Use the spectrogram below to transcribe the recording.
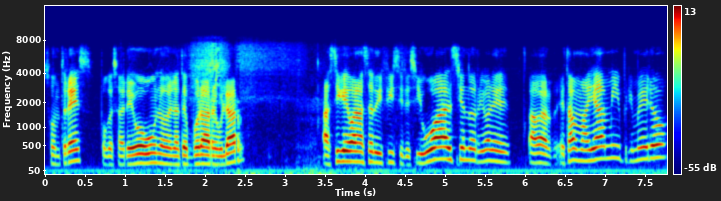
Son tres, porque se agregó uno en la temporada regular. Así que van a ser difíciles. Igual siendo rivales. A ver, está Miami primero.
